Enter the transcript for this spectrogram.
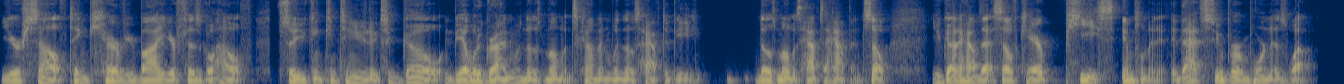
yourself, taking care of your body, your physical health, so you can continue to, to go and be able to grind when those moments come and when those have to be, those moments have to happen. So you've got to have that self care piece implemented. That's super important as well.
